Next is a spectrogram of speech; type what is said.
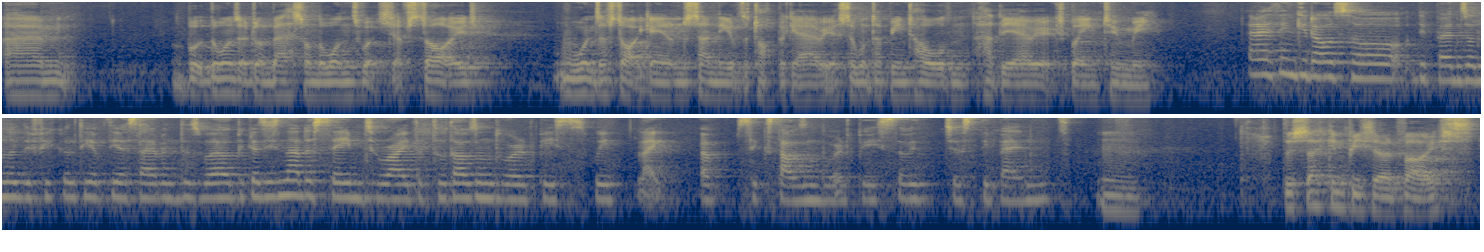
Um, but the ones I've done best on the ones which I've started once I've started getting an understanding of the topic area. So once I've been told and had the area explained to me. And I think it also depends on the difficulty of the assignment as well, because it's not the same to write a 2000 word piece with like a 6000 word piece, so it just depends. Mm. The second piece of advice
